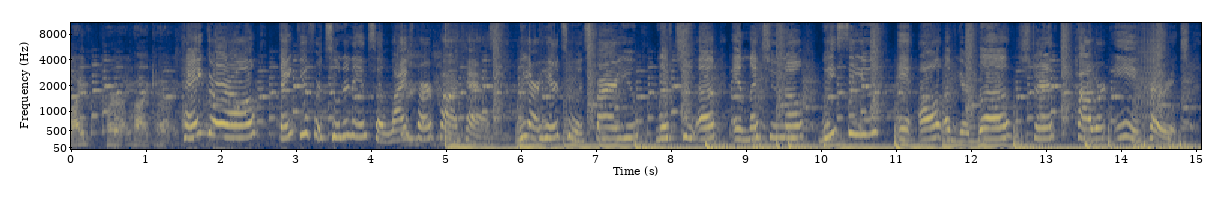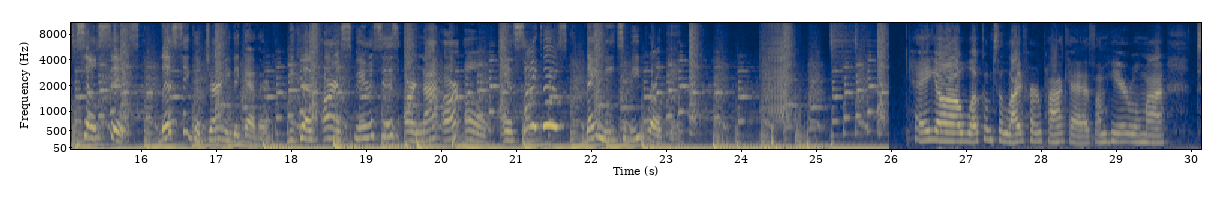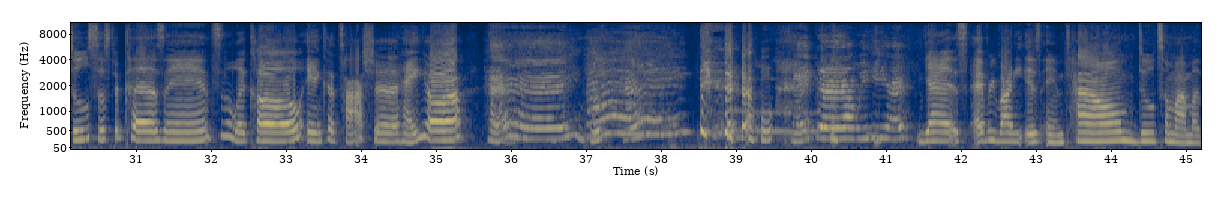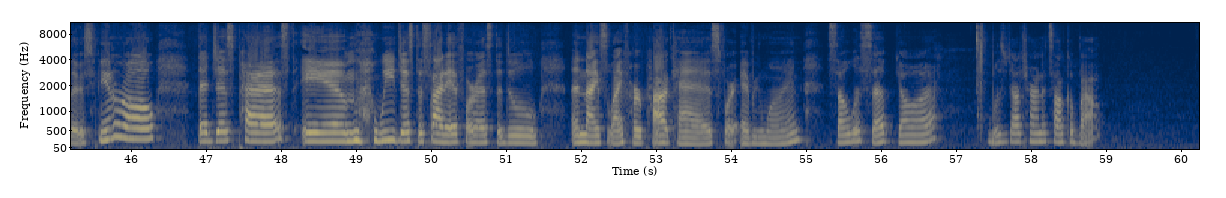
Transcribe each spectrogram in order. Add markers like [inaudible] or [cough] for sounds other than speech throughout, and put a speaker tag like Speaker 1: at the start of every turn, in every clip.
Speaker 1: Life Her Podcast.
Speaker 2: Hey girl, thank you for tuning in to Life Her Podcast. We are here to inspire you, lift you up, and let you know we see you in all of your love, strength, power, and courage. So, sis, let's take a journey together because our experiences are not our own, and cycles, they need to be broken. Hey y'all, welcome to Life Her Podcast. I'm here with my two sister cousins, Nicole and Katasha. Hey y'all.
Speaker 3: Hey. Hey. hey girl, we here.
Speaker 2: yes, everybody is in town due to my mother's funeral that just passed and we just decided for us to do a nice Life Her podcast for everyone. So what's up, y'all? What's y'all trying to talk about?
